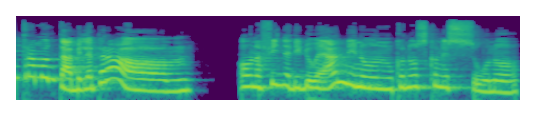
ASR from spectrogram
intramontabile, però ho una figlia di due anni, non conosco nessuno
